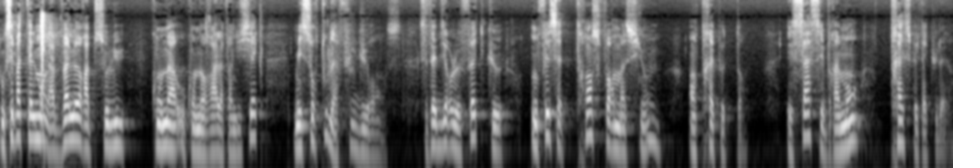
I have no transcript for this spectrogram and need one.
Donc c'est pas tellement la valeur absolue qu'on a ou qu'on aura à la fin du siècle, mais surtout la fulgurance, c'est-à-dire le fait que on fait cette transformation mm. en très peu de temps. Et ça, c'est vraiment très spectaculaire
